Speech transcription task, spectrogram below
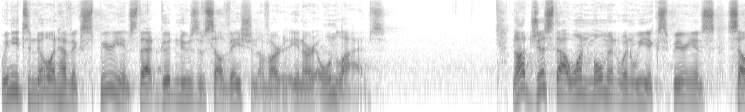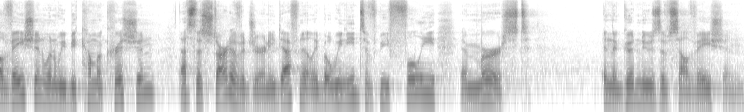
we need to know and have experienced that good news of salvation of our, in our own lives. Not just that one moment when we experience salvation, when we become a Christian. That's the start of a journey, definitely, but we need to be fully immersed in the good news of salvation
